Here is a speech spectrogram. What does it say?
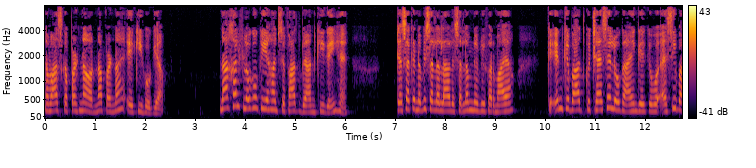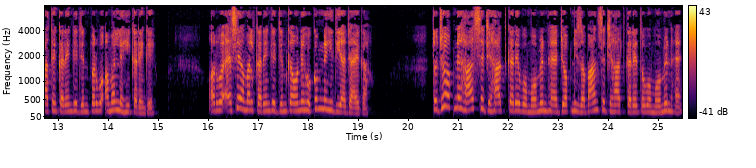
نماز کا پڑھنا اور نہ پڑھنا ایک ہی ہو گیا۔ ناخلف لوگوں کی یہاں صفات بیان کی گئی ہیں۔ جیسا کہ نبی صلی اللہ علیہ وسلم نے بھی فرمایا کہ ان کے بعد کچھ ایسے لوگ آئیں گے کہ وہ ایسی باتیں کریں گے جن پر وہ عمل نہیں کریں گے۔ اور وہ ایسے عمل کریں گے جن کا انہیں حکم نہیں دیا جائے گا۔ تو جو اپنے ہاتھ سے جہاد کرے وہ مومن ہے، جو اپنی زبان سے جہاد کرے تو وہ مومن ہے،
